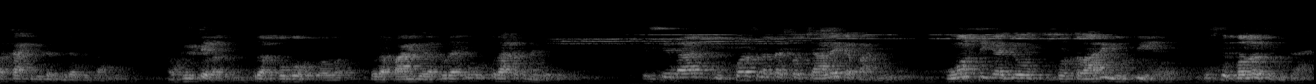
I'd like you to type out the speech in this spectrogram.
पचास लीटर गिरल पानी। और गिरते बाद पूरा बोगो हुआ पूरा पानी गिरा पूरा रास्ता से नहीं गिरेगा इसके बाद ऊपर से लगता है शौचालय का पानी कुंवर सिंह का जो घुड़सवारी मूर्ति है, उसके बगल से गुजरा है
